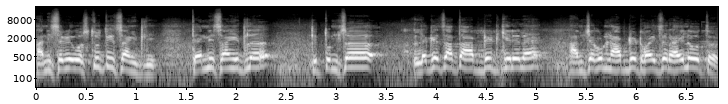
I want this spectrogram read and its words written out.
आणि सगळी वस्तू ती सांगितली त्यांनी सांगितलं की तुमचं लगेच आता अपडेट केलेलं आहे. आमच्याकडून अपडेट व्हायचं राहिलं होतं.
